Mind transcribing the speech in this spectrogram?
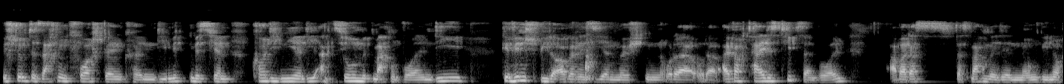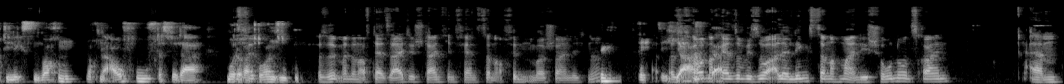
bestimmte Sachen vorstellen können, die mit ein bisschen koordinieren, die Aktionen mitmachen wollen, die Gewinnspiele organisieren möchten oder, oder einfach Teil des Teams sein wollen. Aber das, das machen wir dann irgendwie noch die nächsten Wochen, noch einen Aufruf, dass wir da Moderatoren das wird, suchen. Das wird man dann auf der Seite Steinchenfans dann auch finden wahrscheinlich, ne? Richtig, also ja. Ich hau nachher ja. sowieso alle Links dann nochmal in die Shownotes rein. Ähm,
